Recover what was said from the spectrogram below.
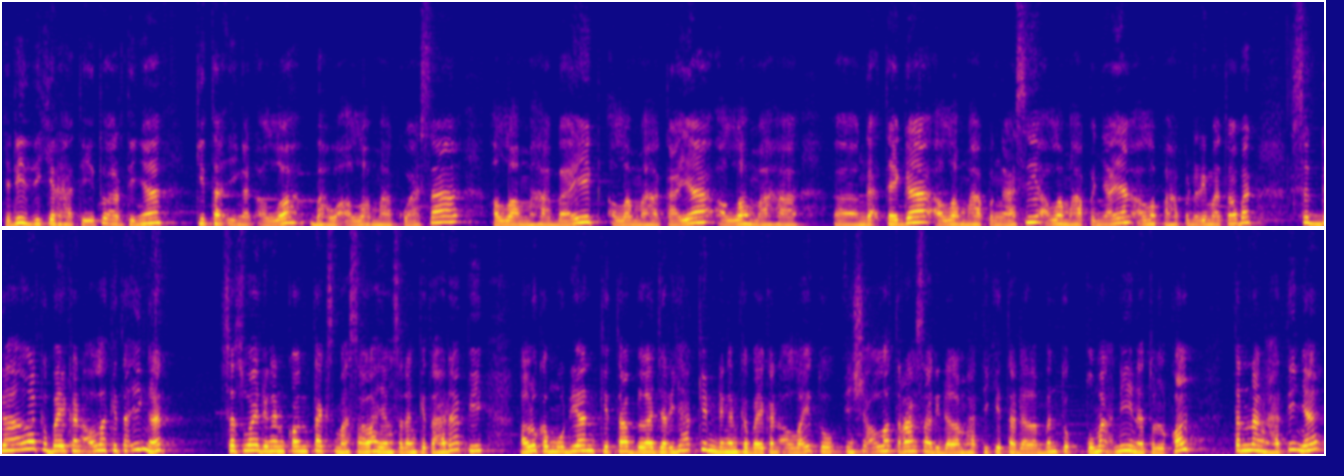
Jadi zikir hati itu artinya kita ingat Allah bahwa Allah Maha Kuasa, Allah Maha Baik, Allah Maha Kaya, Allah Maha enggak uh, tega, Allah Maha Pengasih, Allah Maha Penyayang, Allah Maha Penerima Taubat. Segala kebaikan Allah kita ingat sesuai dengan konteks masalah yang sedang kita hadapi, lalu kemudian kita belajar yakin dengan kebaikan Allah itu, insya Allah terasa di dalam hati kita dalam bentuk tumak ninatul qalb, tenang hatinya,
